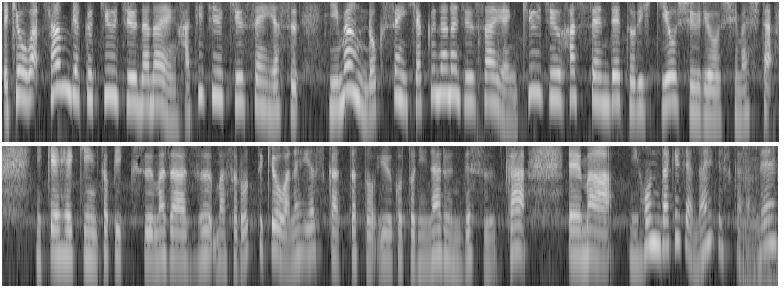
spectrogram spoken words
え今日は397円89銭安。2万6173円98銭で取引を終了しました。日経平均トピックスマザーズ、まあ、揃って今日はね安かったということになるんですが、えーまあ日本だけじゃないですからね、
